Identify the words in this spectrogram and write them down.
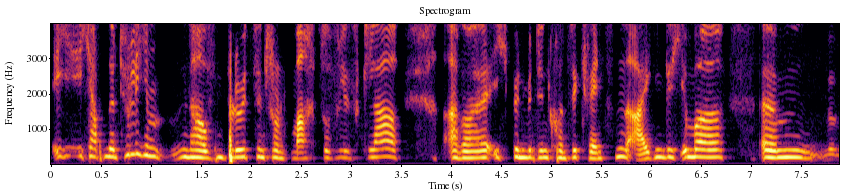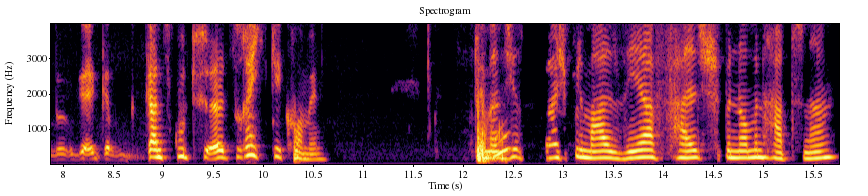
ich, ich habe natürlich einen Haufen Blödsinn schon gemacht, so viel ist klar. Aber ich bin mit den Konsequenzen eigentlich immer ähm, ganz gut äh, zurechtgekommen. Wenn man sich jetzt Beispiel mal sehr falsch benommen hat, ne?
